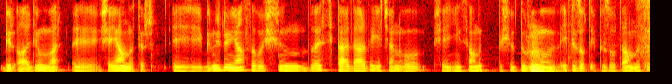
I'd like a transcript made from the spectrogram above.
bir albüm var. E, şeyi anlatır. E, Birinci Dünya Savaşı'nda siperlerde geçen o şey insanlık dışı durumu hmm. epizot epizot anlatır.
